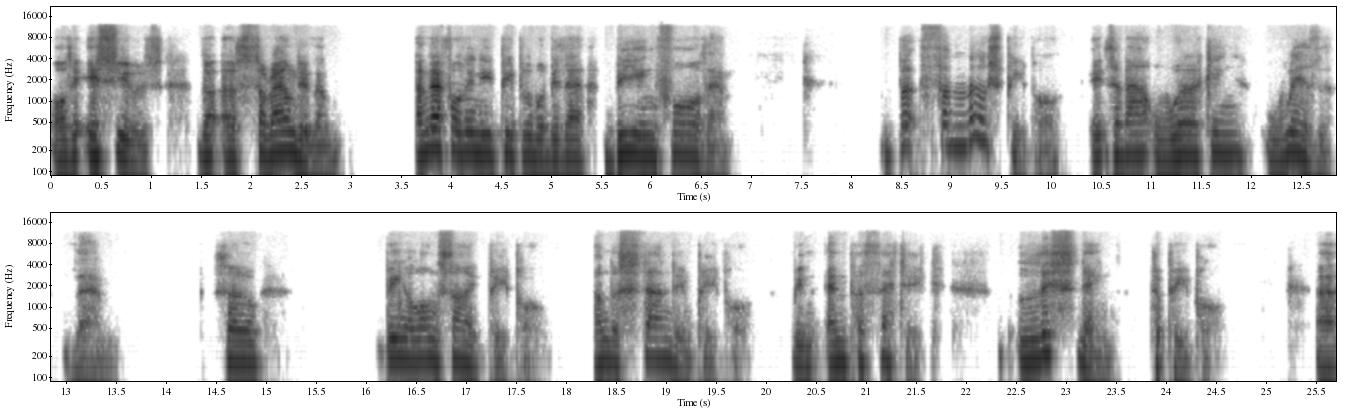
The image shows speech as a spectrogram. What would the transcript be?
or the issues that are surrounding them. And therefore, they need people who will be there being for them. But for most people, it's about working with them. So, being alongside people, understanding people, being empathetic, listening to people. Uh,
